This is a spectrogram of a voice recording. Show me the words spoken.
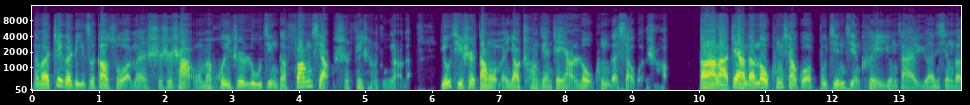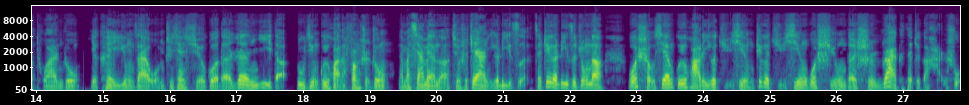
那么这个例子告诉我们，事实上我们绘制路径的方向是非常重要的，尤其是当我们要创建这样镂空的效果的时候。当然了，这样的镂空效果不仅仅可以用在圆形的图案中，也可以用在我们之前学过的任意的路径规划的方式中。那么下面呢，就是这样一个例子。在这个例子中呢，我首先规划了一个矩形，这个矩形我使用的是 rect 这个函数。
